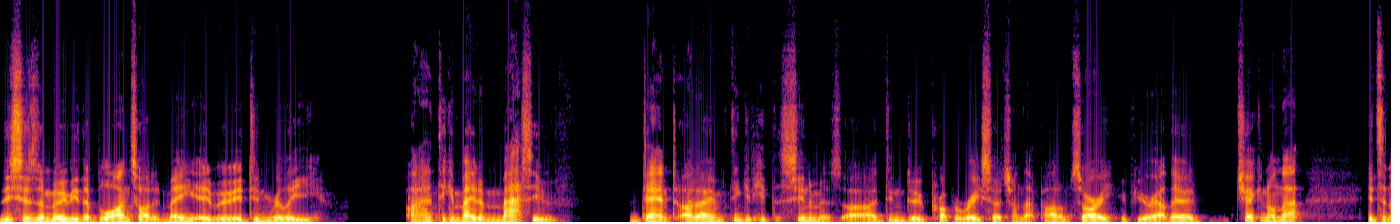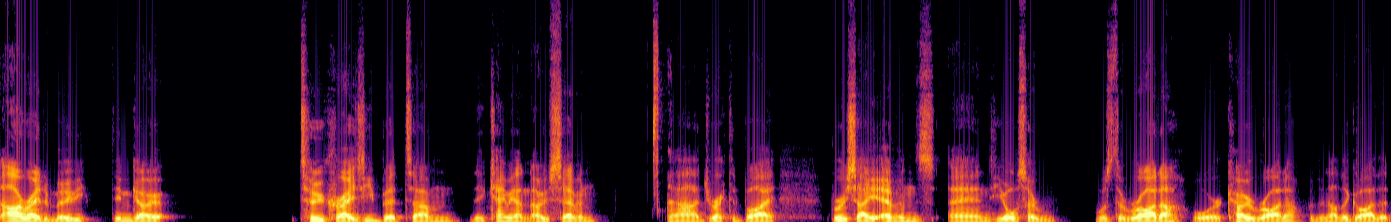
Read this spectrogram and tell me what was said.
this is a movie that blindsided me. It it didn't really. I don't think it made a massive dent. I don't even think it hit the cinemas. I, I didn't do proper research on that part. I'm sorry if you're out there checking on that. It's an R-rated movie. Didn't go too crazy, but um, it came out in 07, uh, directed by Bruce A. Evans, and he also was the writer or co-writer with another guy that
